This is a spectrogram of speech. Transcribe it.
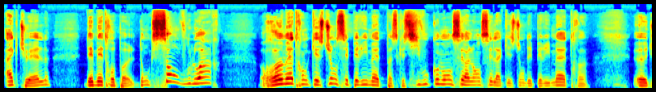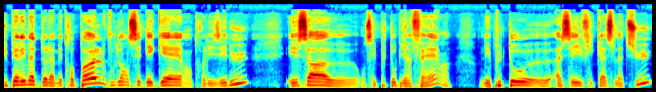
actuels des métropoles. Donc sans vouloir remettre en question ces périmètres, parce que si vous commencez à lancer la question des périmètres, euh, du périmètre de la métropole, vous lancez des guerres entre les élus, et ça, euh, on sait plutôt bien faire, on est plutôt euh, assez efficace là-dessus,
